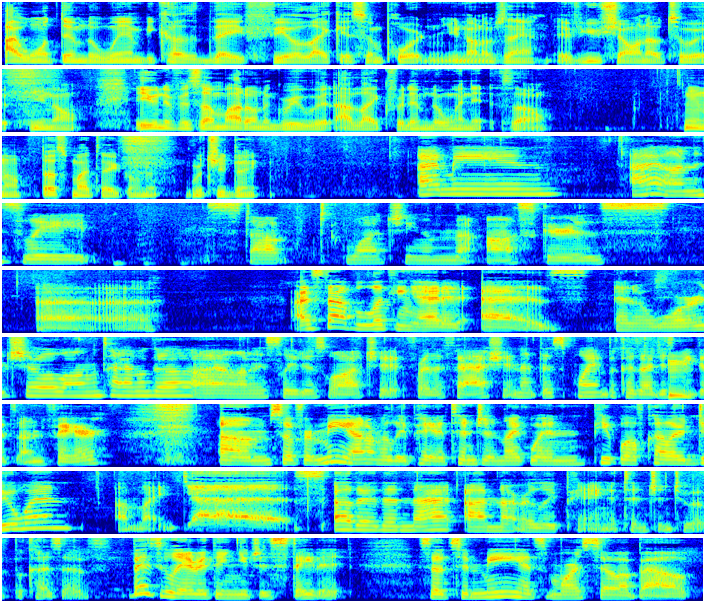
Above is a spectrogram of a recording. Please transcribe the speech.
I want them to win because they feel like it's important. You know what I'm saying? If you showing up to it, you know, even if it's something I don't agree with, I like for them to win it. So, you know, that's my take on it. What you think? I mean, I honestly stopped watching the Oscars, uh, I stopped looking at it as an award show a long time ago. I honestly just watch it for the fashion at this point because I just mm. think it's unfair. Um, so for me, I don't really pay attention. Like when people of color do win, I'm like, yes. other than that, I'm not really paying attention to it because of basically everything you just stated. So to me, it's more so about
